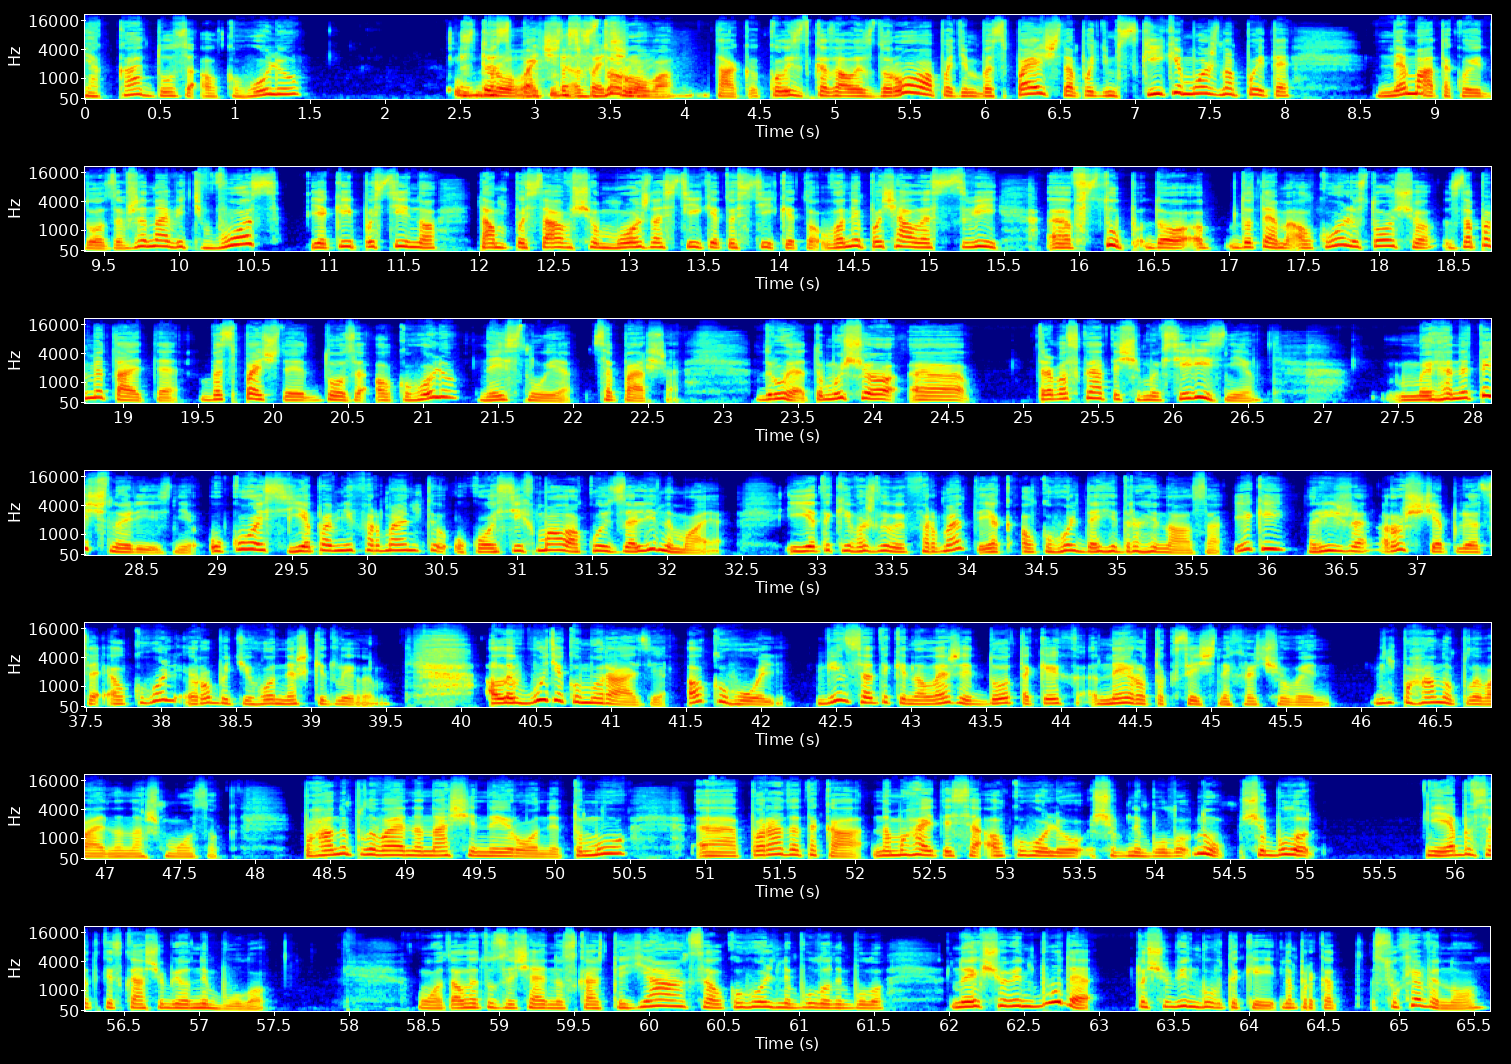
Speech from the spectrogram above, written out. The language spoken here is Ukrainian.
яка доза алкоголю Здорова, безпечна, безпечна. здорова. Так, колись сказали здорова, потім безпечна, потім скільки можна пити. Нема такої дози. Вже навіть ВОЗ, який постійно там писав, що можна стільки-то, стільки-то, вони почали свій е, вступ до, до теми алкоголю з того, що запам'ятайте, безпечної дози алкоголю не існує. Це перше. Друге, тому що е, треба сказати, що ми всі різні. Ми генетично різні. У когось є певні ферменти, у когось їх мало, а у когось взагалі немає. І є такий важливий фермент, як алкоголь дегідрогеназа, який ріже, розщеплює цей алкоголь і робить його нешкідливим. Але в будь-якому разі алкоголь він все-таки належить до таких нейротоксичних речовин. Він погано впливає на наш мозок, погано впливає на наші нейрони. Тому е, порада така: намагайтеся алкоголю, щоб не було, ну, щоб було. Ні, я би все-таки сказала, щоб його не було. От, але тут, звичайно, скажете, як це алкоголь не було, не було. Ну, якщо він буде, то щоб він був такий, наприклад, сухе вино,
